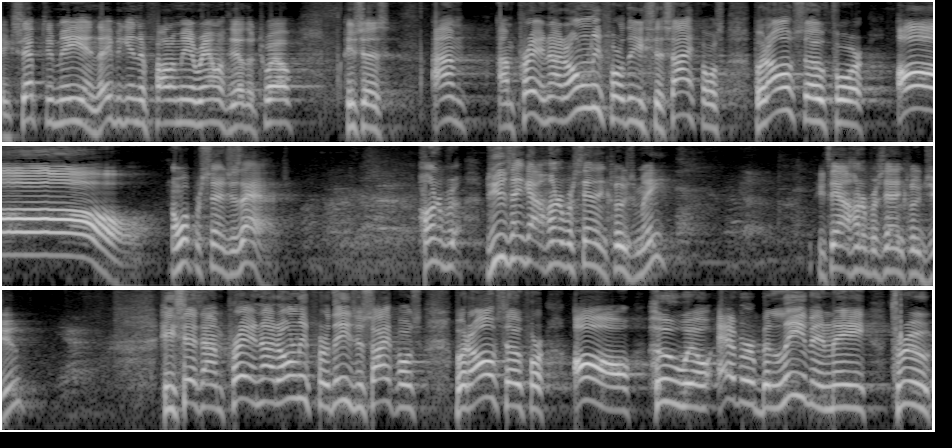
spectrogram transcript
accepted me and they begin to follow me around with the other 12. He says, I'm, I'm praying not only for these disciples, but also for all. Now, what percentage is that? 100%. Do you think that 100% includes me? You think that 100% includes you? He says, I'm praying not only for these disciples, but also for all who will ever believe in me through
